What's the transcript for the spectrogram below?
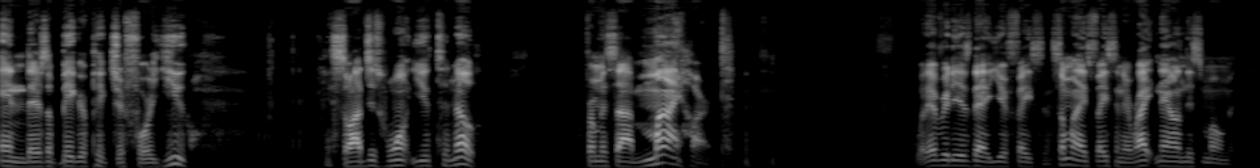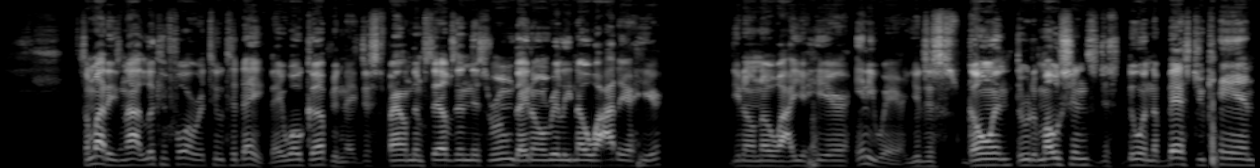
and there's a bigger picture for you. And so I just want you to know from inside my heart, whatever it is that you're facing, somebody's facing it right now in this moment. Somebody's not looking forward to today. They woke up and they just found themselves in this room. They don't really know why they're here. You don't know why you're here anywhere. You're just going through the motions, just doing the best you can,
